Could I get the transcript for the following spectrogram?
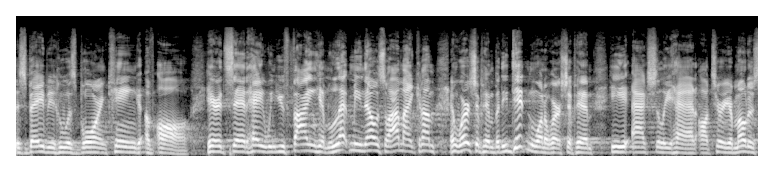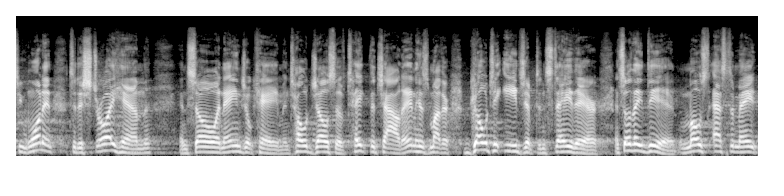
this baby who was born king of all. Herod said, Hey, when you find him, let me know so I might come and worship him. But he didn't want to worship him. He actually had ulterior motives. He wanted to destroy him. And so an angel came and told Joseph, Take the child and his mother, go to Egypt and stay there. And so they did. Most estimate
